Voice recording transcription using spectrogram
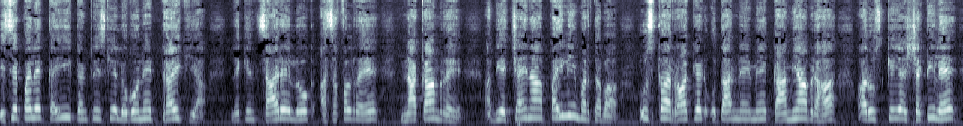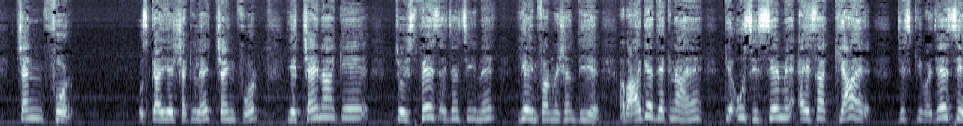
इससे पहले कई कंट्रीज़ के लोगों ने ट्राई किया, लेकिन सारे लोग असफल रहे, नाकाम रहे। अब ये चाइना पहली मर्तबा, उसका रॉकेट उतारने में कामयाब रहा और उसके यह शटिल है चंग फोर उसका ये शटिल है चेंग फोर ये चाइना के जो स्पेस एजेंसी ने ये इंफॉर्मेशन दी है। अब आगे देखना है कि उस हिस्से में ऐसा क्या है, जिसकी वजह से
